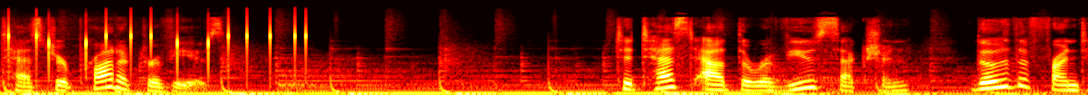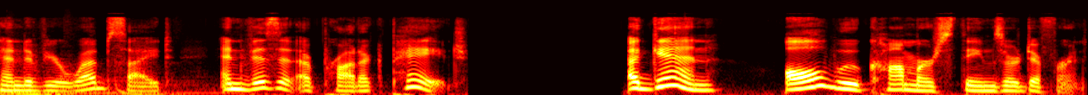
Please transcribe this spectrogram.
Test your product reviews. To test out the reviews section, go to the front end of your website and visit a product page. Again, all WooCommerce themes are different.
